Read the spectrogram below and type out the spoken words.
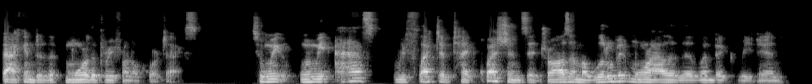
back into the more the prefrontal cortex. So when we, when we ask reflective type questions, it draws them a little bit more out of the limbic region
